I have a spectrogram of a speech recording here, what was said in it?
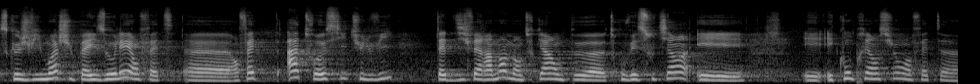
ce que je vis moi, je suis pas isolée en fait. Euh, en fait, ah, toi aussi, tu le vis, peut-être différemment, mais en tout cas, on peut euh, trouver soutien et, et, compréhension en fait. Euh,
